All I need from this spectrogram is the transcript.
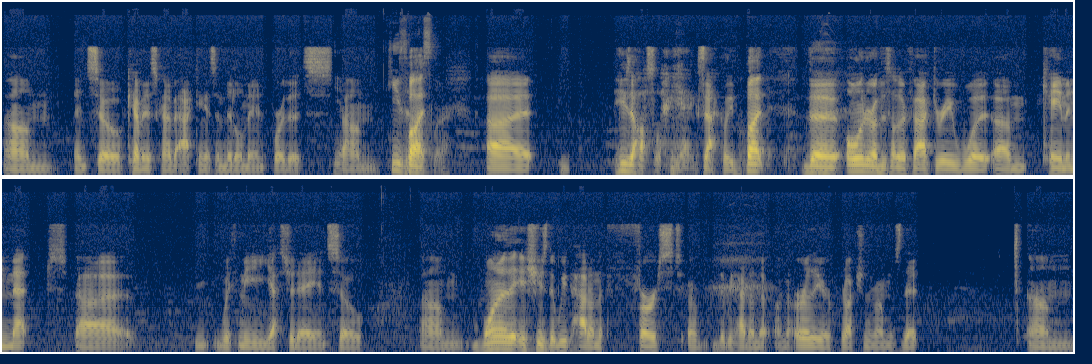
Um, and so Kevin is kind of acting as a middleman for this. Yeah. Um, he's a but, hustler. Uh, he's a hustler. Yeah, exactly. But the owner of this other factory w- um, came and met uh, with me yesterday, and so um, one of the issues that we've had on the first that we had on the on the earlier production run was that um,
